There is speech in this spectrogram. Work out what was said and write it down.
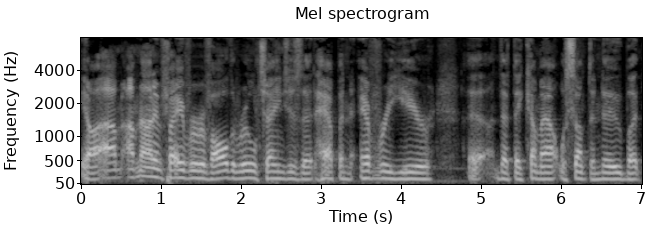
you know, I'm, I'm not in favor of all the rule changes that happen every year uh, that they come out with something new. But,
